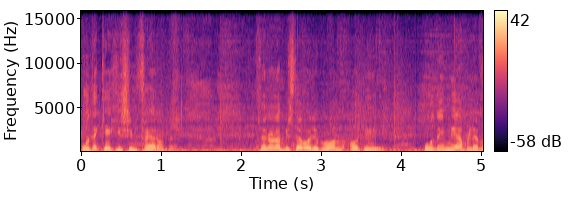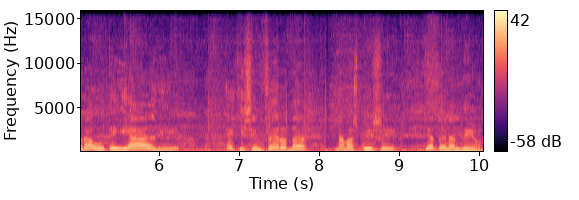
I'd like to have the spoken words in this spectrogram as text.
ούτε και έχει συμφέροντα. Θέλω να πιστεύω λοιπόν ότι ούτε η μία πλευρά ούτε η άλλη έχει συμφέροντα να μας πείσει για το εναντίον.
